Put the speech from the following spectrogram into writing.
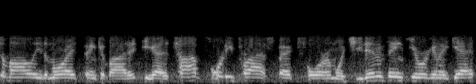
Civale. The more I think about it, you got a top 40 prospect for him, which you didn't think you were going to get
